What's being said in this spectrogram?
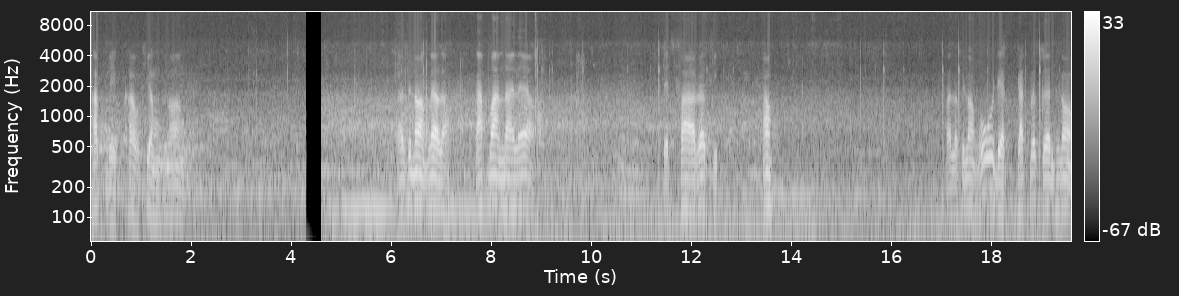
พักเบรกข้าวเที่ยงพี่น้องพี่น้องแล้วเรากลับบ้านได้แล้วเสร็จภารกิจเอา ไปแล้วพี่น้อง โอ้แดดจัดเหลือเกินพี่น้อง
